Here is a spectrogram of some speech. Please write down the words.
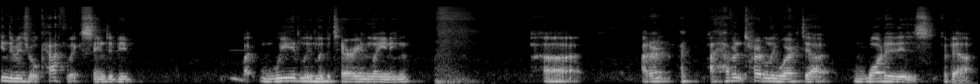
individual Catholics seem to be like weirdly libertarian leaning. Uh, I don't. I, I, haven't totally worked out what it is about.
